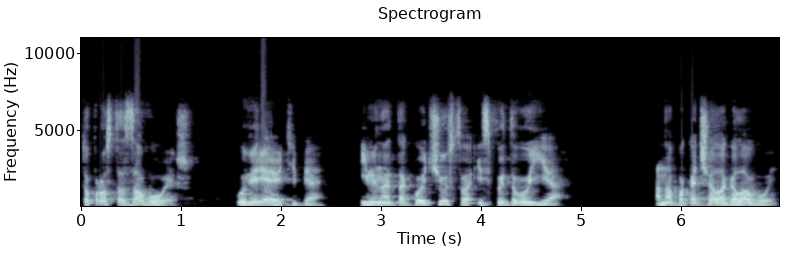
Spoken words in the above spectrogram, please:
то просто завоешь? Уверяю тебя, Именно такое чувство испытываю я. Она покачала головой.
